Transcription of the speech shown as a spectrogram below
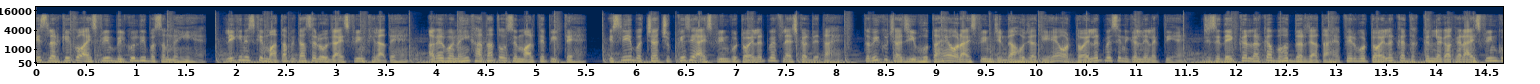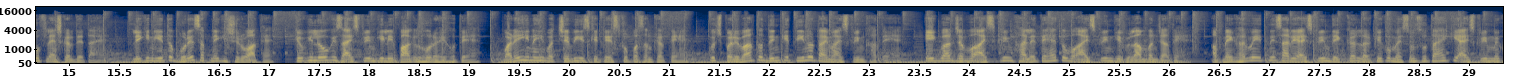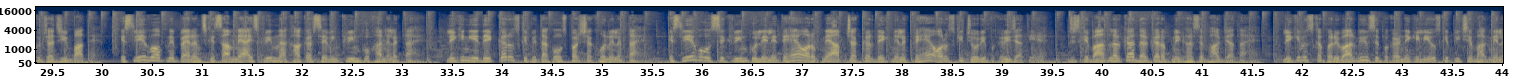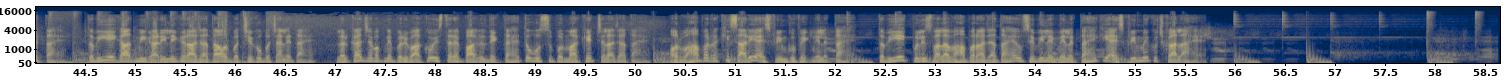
इस लड़के को आइसक्रीम बिल्कुल भी पसंद नहीं है, लेकिन इसके माता पिता से रोज आइसक्रीम खिलाते हैं। अगर वो नहीं खाता तो उसे मारते पीटते हैं। इसलिए बच्चा चुपके से आइसक्रीम को टॉयलेट में फ्लैश कर देता है। तभी कुछ अजीब होता है और आइसक्रीम ज़िंदा हो जाती है और टॉयलेट में से निकलने लगती है, जिसे देखकर लड़का बहुत डर जाता है। फिर वो टॉयलेट का ढक्कन लगाकर आइसक्रीम को फ्लैश कर देता है। लेकिन ये तो बुरे सपने की शुरुआत है, क्योंकि लोग इस आइसक्रीम के लिए पागल हो रहे होते हैं। बड़े ही नहीं, बच्चे भी इसके टेस्ट को पसंद करते हैं। कुछ परिवार तो दिन के तीनों टाइम आइसक्रीम खाते हैं। एक बार जब वो आइसक्रीम खा लेते हैं तो वो आइसक्रीम के गुलाम बन जाते हैं। अपने घर में इतनी सारी आइसक्रीम देखकर लड़के को महसूस होता है की आइसक्रीम में कुछ अजीब बात है। इसलिए वो अपने पेरेंट्स के सामने आइसक्रीम न खाकर सेविंग क्रीम को खाने लगता है। लेकिन ये देखकर उसके पिता को उस पर शक होने लगता है। इसलिए वो उससे क्रीम को ले लेते हैं और अपने आप चक कर देखने लगते हैं और उसकी चोरी पकड़ी जाती है, जिसके बाद लड़का डर कर अपने घर से भाग जाता है। लेकिन उसका परिवार भी उसे पकड़ने के लिए उसके पीछे भागने लगता है। तभी एक आदमी गाड़ी लेकर आ जाता और बच्चे को बचा लेता है। लड़का जब अपने परिवार को इस तरह पागल देखता है तो वो सुपरमार्केट चला जाता है और वहाँ पर रखी सारी आइसक्रीम को फेंकने लगता है। तभी एक पुलिस वाला वहाँ पर आ जाता है, उसे भी लगने लगता है की आइसक्रीम में कुछ काला है।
